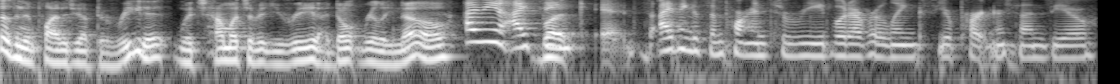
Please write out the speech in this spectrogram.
Doesn't imply that you have to read it, which how much of it you read, I don't really know. I mean, I think it's I think it's important to read whatever links your partner sends you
